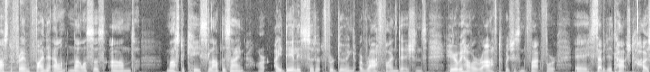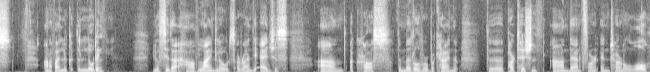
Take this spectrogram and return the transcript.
Masterframe finite element analysis and master MasterKey slab design are ideally suited for doing raft foundations. Here we have a raft which is in fact for a semi-detached house and if I look at the loading you'll see that I have line loads around the edges and across the middle where we're carrying the, the partition and then for an internal wall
